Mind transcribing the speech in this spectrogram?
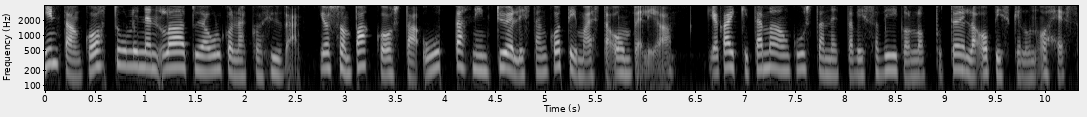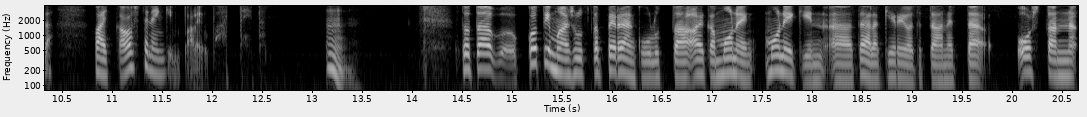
Hinta on kohtuullinen, laatu ja ulkonäkö hyvä. Jos on pakko ostaa uutta, niin työllistän kotimaista ompelijaa. Ja kaikki tämä on kustannettavissa viikonlopputöillä opiskelun ohessa, vaikka ostelenkin paljon vaatteita. Mm. Tota, kotimaisuutta peräänkuuluttaa aika monen, monikin. Ää, täällä kirjoitetaan, että ostan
